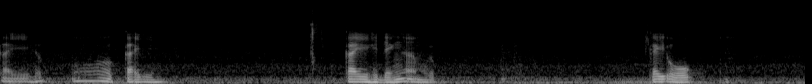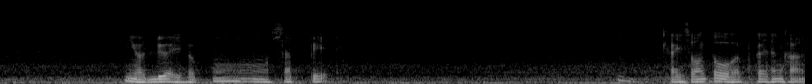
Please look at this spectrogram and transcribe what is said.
ไก่ครับ โอ้ ไก่ ไก่เห็ดแดงงามครับ ไก่โอกมีหอดเดือยครับอ๋อสัตว์เปะไข่สองโตครับไข่ทั้งขาง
